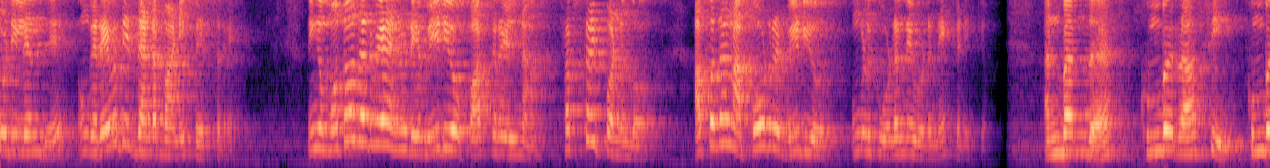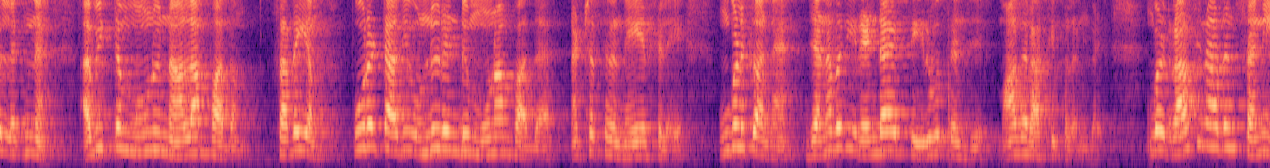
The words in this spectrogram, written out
ஓலைச்சுவடியிலேருந்து உங்கள் ரேவதி தண்டபாணி பேசுகிறேன் நீங்கள் மொதல் தடவையாக என்னுடைய வீடியோ பார்க்குறீங்கன்னா சப்ஸ்கிரைப் பண்ணுங்க. அப்போ தான் நான் போடுற வீடியோஸ் உங்களுக்கு உடனே உடனே கிடைக்கும். அன்பார்ந்த கும்ப ராசி கும்ப லக்ன அவிட்டம் மூணு நாலாம் பாதம் சதயம் பூரட்டாதி ஒன்று ரெண்டு மூணாம் பாத நட்சத்திர நேயர்களே உங்களுக்கான ஜனவரி ரெண்டாயிரத்தி இருபத்தஞ்சு மாத ராசி பலன்கள். உங்கள் ராசிநாதன் சனி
